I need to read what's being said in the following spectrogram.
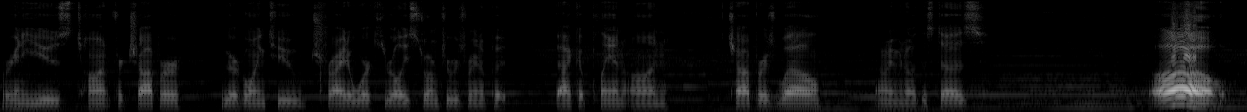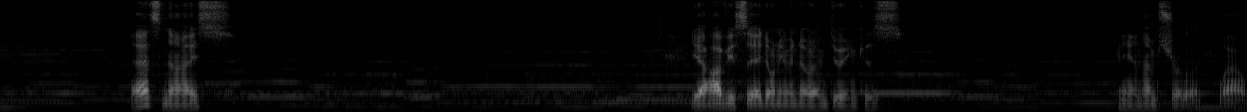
We're going to use Taunt for Chopper. We are going to try to work through all these Stormtroopers. We're going to put backup plan on Chopper as well. I don't even know what this does. Oh! That's nice. Yeah, obviously I don't even know what I'm doing because... Man, I'm struggling. Wow.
